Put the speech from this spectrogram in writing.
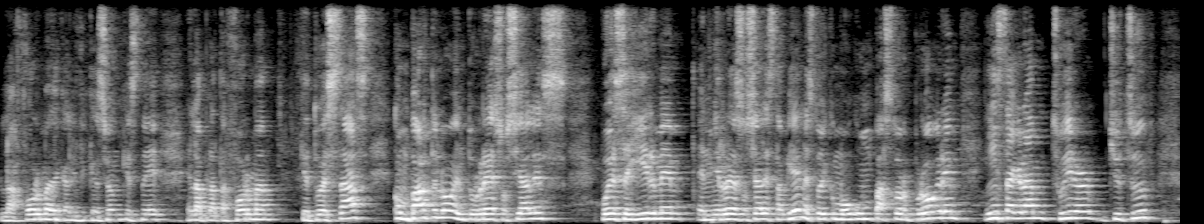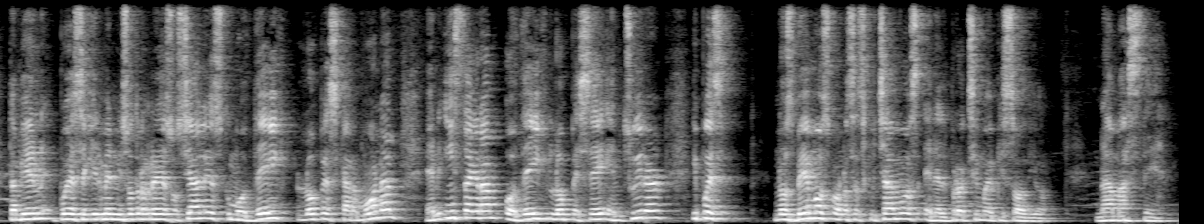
la forma de calificación que esté en la plataforma que tú estás. Compártelo en tus redes sociales. Puedes seguirme en mis redes sociales también. Estoy como un pastor progre. Instagram, Twitter, YouTube. También puedes seguirme en mis otras redes sociales como Dave López Carmona en Instagram o Dave López C en Twitter. Y pues nos vemos o nos escuchamos en el próximo episodio. Namaste.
